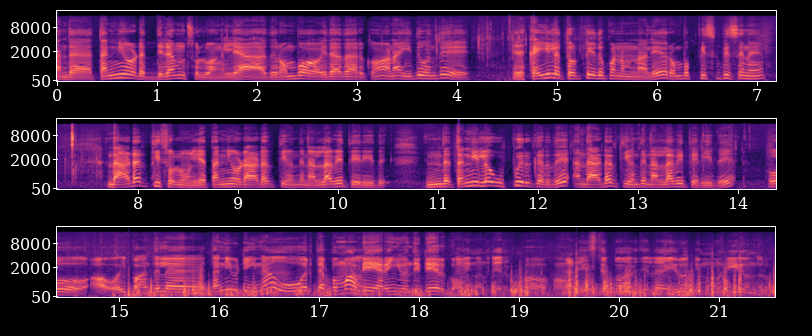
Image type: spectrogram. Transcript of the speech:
அந்த தண்ணியோட திடம்னு சொல்லுவாங்க இல்லையா? அது ரொம்ப இதாக தான் இருக்கும். ஆனால் இது வந்து இதை கையில் தொட்டு இது பண்ணோம்னாலே ரொம்ப பிசு பிசுன்னு இந்த அடர்த்தி சொல்லுவோம் இல்லையா? தண்ணியோட அடர்த்தி வந்து நல்லாவே தெரியுது. இந்த தண்ணியில் உப்பு இருக்கிறது அந்த அடர்த்தி வந்து நல்லாவே தெரியுது. ஓ இப்போ அதில் தண்ணி விட்டிங்கன்னா ஒவ்வொரு தெப்பமாக அப்படியே இறங்கி வந்துகிட்டே இருக்கும். இங்கே வந்துட்டே இருக்கும். ஓ ஓ. கடைசி ஸ்டெப் வரைச்சில் இருபத்தி மூணு டிகிரி வந்துடும்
